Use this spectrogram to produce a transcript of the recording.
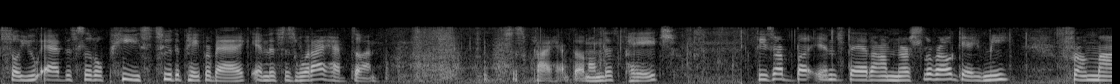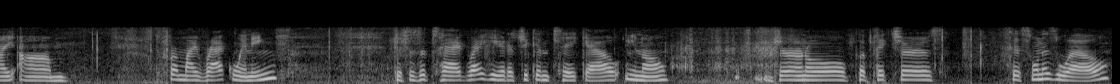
So you add this little piece to the paper bag, and this is what I have done. This is what I have done on this page. These are buttons that um, Nurse Laurel gave me from my um, from my rack winnings. This is a tag right here that you can take out, you know, journal, put pictures. This one as well.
